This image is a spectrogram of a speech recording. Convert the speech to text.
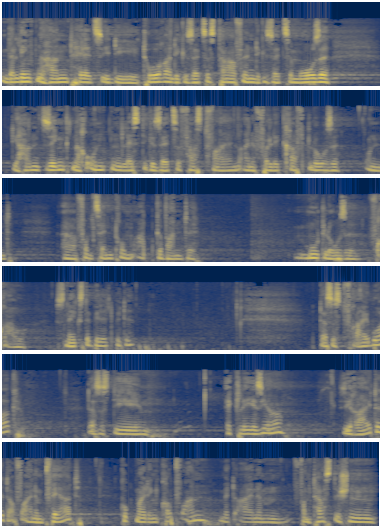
In der linken Hand hält sie die Tora, die Gesetzestafeln, die Gesetze Mose. Die Hand sinkt nach unten, lässt die Gesetze fast fallen, eine völlig kraftlose und äh, vom Zentrum abgewandte, mutlose Frau. Das nächste Bild bitte. Das ist Freiburg. Das ist die Ecclesia. Sie reitet auf einem Pferd. Guckt mal den Kopf an mit einem fantastischen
